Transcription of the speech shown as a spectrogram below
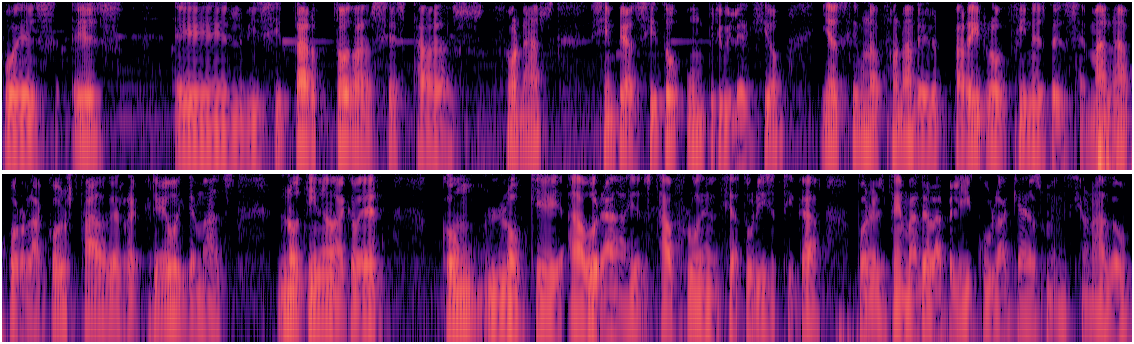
pues es el visitar todas estas zonas siempre ha sido un privilegio y ha sido una zona de, para ir los fines de semana por la costa, de recreo y demás. No tiene nada que ver con lo que ahora esta afluencia turística por el tema de la película que has mencionado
